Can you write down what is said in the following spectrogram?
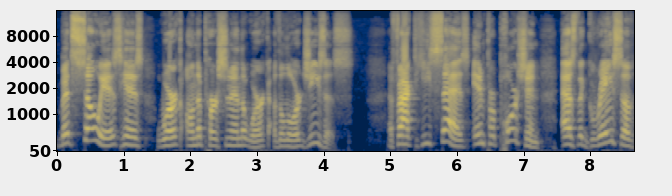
but so is his work on the person and the work of the Lord Jesus. In fact, he says, in proportion as the grace of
